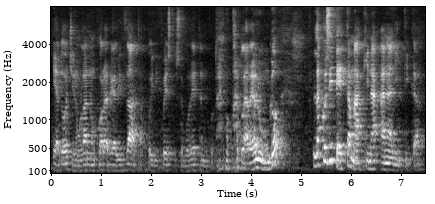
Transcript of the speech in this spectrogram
e ad oggi non l'hanno ancora realizzata, poi di questo se volete ne potremo parlare a lungo, la cosiddetta macchina analitica.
